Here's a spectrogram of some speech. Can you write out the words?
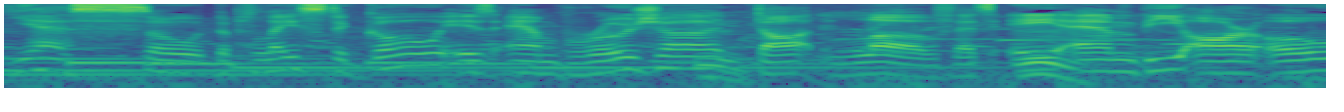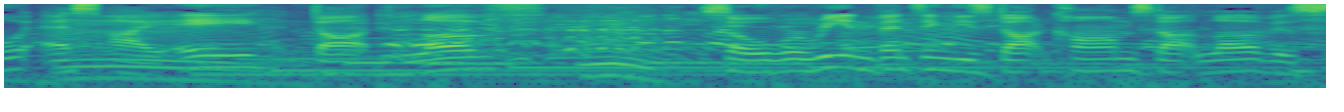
yes, so the place to go is ambrosia.love. That's hmm. A M B R O S I A dot love. Mm. So, we're reinventing these dot coms. Dot love is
